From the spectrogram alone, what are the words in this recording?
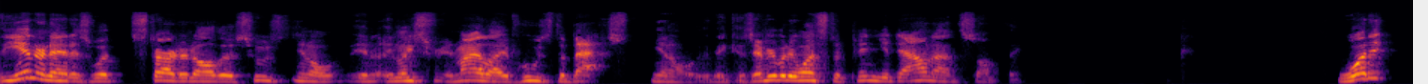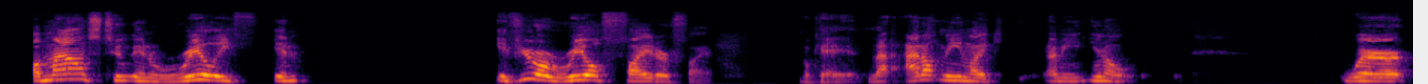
the internet is what started all this. Who's, you know, in, at least in my life, who's the best, you know, because everybody wants to pin you down on something. What it amounts to in really, in, if you're a real fighter fighter, okay, I don't mean like, I mean, you know, where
